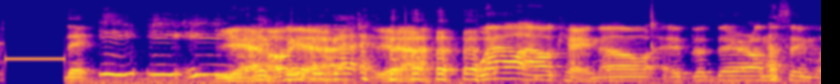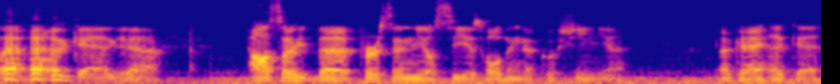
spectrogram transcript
the E E E. Yeah. The oh yeah. guy. yeah. Well, okay. No, they're on the same level. okay. Okay. Yeah. Also, the person you'll see is holding a coxinha. Okay. Okay.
